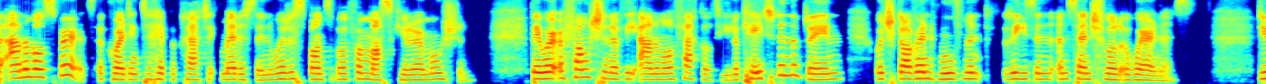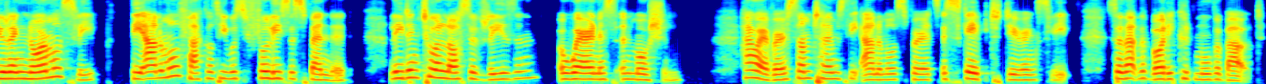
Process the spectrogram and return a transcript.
The animal spirits, according to Hippocratic medicine, were responsible for muscular motion. They were a function of the animal faculty located in the brain, which governed movement, reason, and sensual awareness. During normal sleep, the animal faculty was fully suspended, leading to a loss of reason, awareness, and motion. However, sometimes the animal spirits escaped during sleep so that the body could move about,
